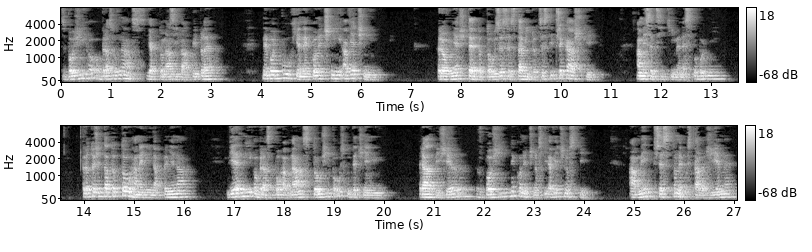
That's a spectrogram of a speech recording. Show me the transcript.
Z božího obrazu v nás, jak to nazývá Bible, neboť Bůh je nekonečný a věčný. Rovněž této touze se staví do cesty překážky a my se cítíme nesvobodní, protože tato touha není naplněna. Věrný obraz Boha v nás touží po uskutečnění. Rád by žil v boží nekonečnosti a věčnosti. A my přesto neustále žijeme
